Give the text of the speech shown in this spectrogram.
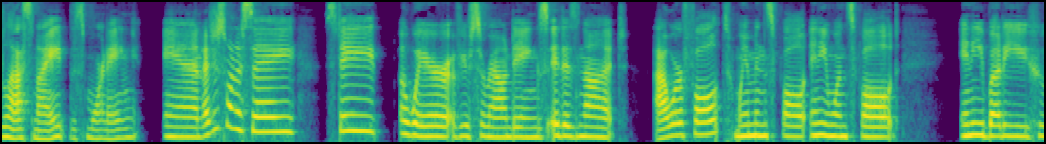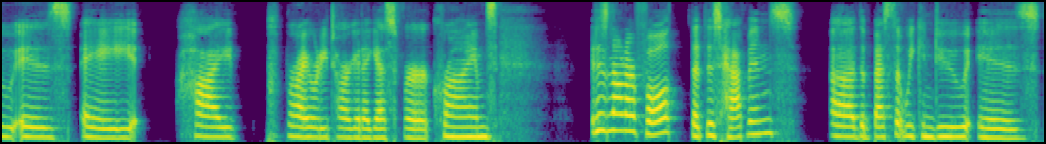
last night, this morning, and I just want to say stay aware of your surroundings. It is not our fault, women's fault, anyone's fault anybody who is a high priority target, I guess, for crimes. It is not our fault that this happens. Uh, the best that we can do is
